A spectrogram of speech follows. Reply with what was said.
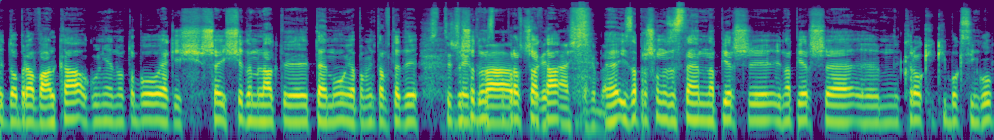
y, dobra walka. Ogólnie no, to było jakieś 6-7 lat y, temu. Ja pamiętam wtedy Styczeń wyszedłem z poprawczaka 2019 chyba. e, i zaproszony zostałem na, pierwszy, na pierwsze kroki kickboxingu.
